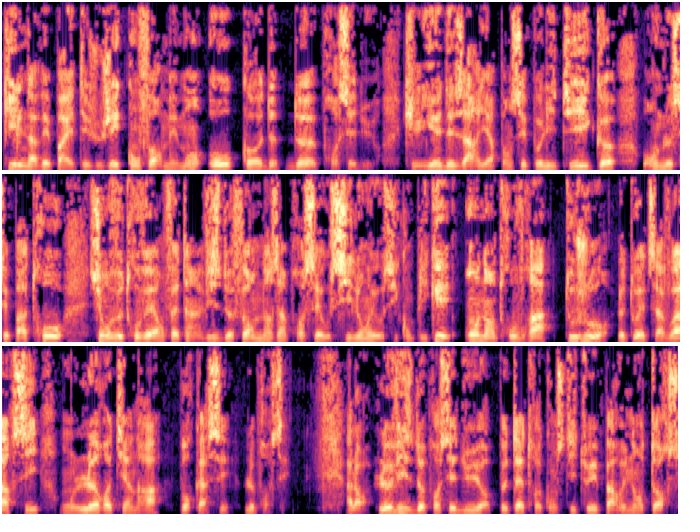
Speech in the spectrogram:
qu'il n'avait pas été jugé conformément au code de procédure. Qu'il y ait des arrière-pensées politiques, on ne le sait pas trop. Si on veut trouver en fait un vice de forme dans un procès aussi long et aussi compliqué, on en trouvera toujours. Le tout est de savoir si on le retiendra pour casser le procès. Alors, le vice de procédure peut être constitué par une entorse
